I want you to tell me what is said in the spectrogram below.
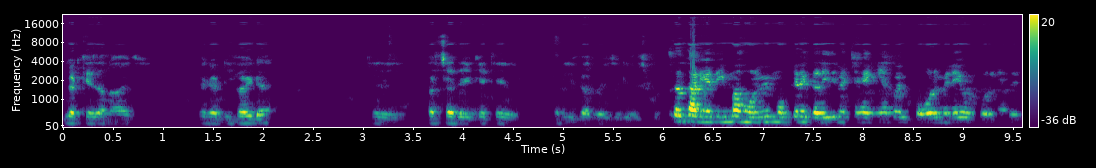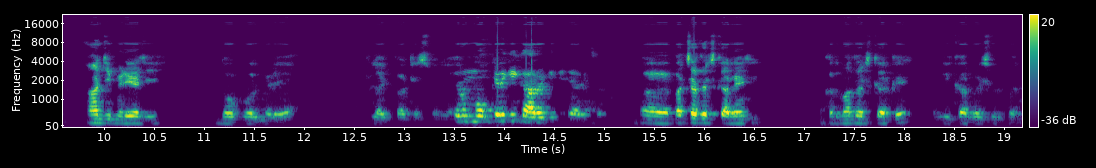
ਲੜਕੇ ਦਾ ਨਾਂ ਹੈ ਆਈਡੈਂਟੀਫਾਈਡ ਹੈ ਤੇ ਪਰਚਾ ਦੇ ਕੇ ਤੇ ਅਗਲੀ ਕਾਰਵਾਈ ਜਿਹੜੀ ਉਹ ਸ਼ੁਰੂ ਕਰ ਸਰ ਤੁਹਾਡੀਆਂ ਟੀਮਾਂ ਹੁਣ ਵੀ ਮੌਕੇ ਤੇ ਗਲੀ ਦੇ ਵਿੱਚ ਹੈਗੀਆਂ ਕੋਈ ਕੋਲ ਮਿਲੇ ਹੋਰ ਗੋਲੀਆਂ ਦੇ? ਹਾਂਜੀ ਮਿਲਿਆ ਜੀ। ਦੋ ਕੋਲ ਮਿਲੇ ਆ। ਲਾਈਵ ਫਿਰ ਮਿਲੇ ਹੁਣ ਮੌਕੇ ਤੇ ਕੀ ਕਾਰਵਾਈ ਕੀਤੀ ਜਾ ਰਹੀ ਸਰ? ਆ। ਪਰਚਾ ਦਰਜ ਕਰ ਰਹੇ ਹਾਂ ਜੀ। ਮੁਕੱਦਮਾ ਦਰਜ ਕਰਕੇ ਅਗਲੀ ਕਾਰਵਾਈ ਸ਼ੁਰੂ ਕਰ ਹਾਂ।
